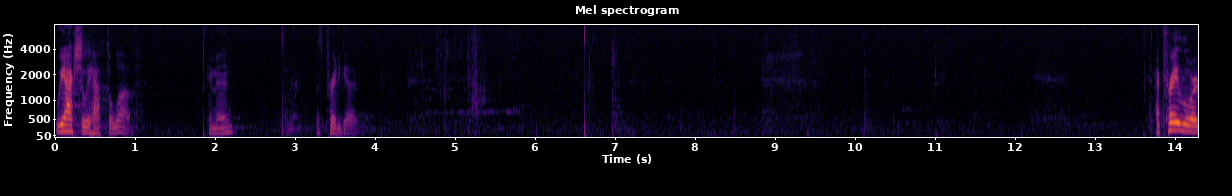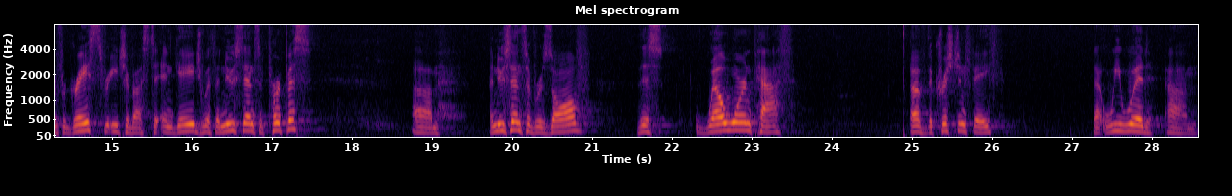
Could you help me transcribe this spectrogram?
We actually have to love. Amen? Amen. Let's pray together. I pray, Lord, for grace for each of us to engage with a new sense of purpose, um, a new sense of resolve, this well worn path of the Christian faith, that we would um,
